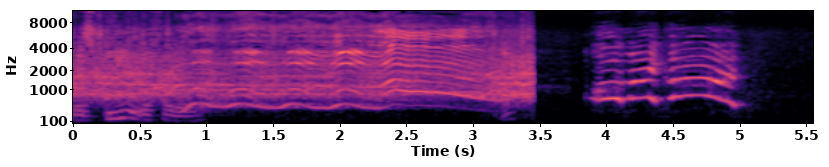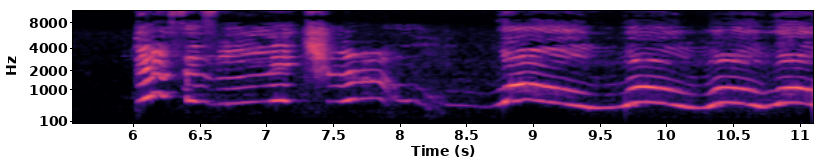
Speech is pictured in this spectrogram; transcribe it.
was beautiful. Woo, woo, woo, oh my god! This is literal. Whoa, whoa, whoa, whoa,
